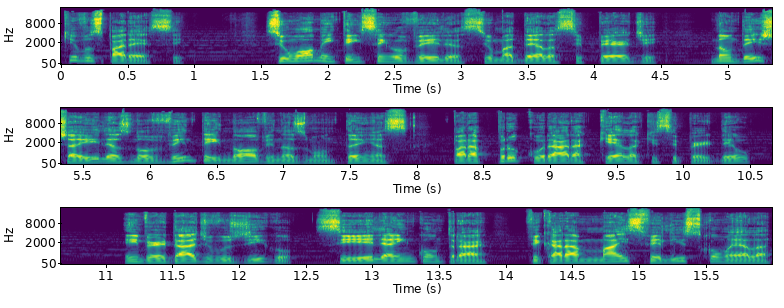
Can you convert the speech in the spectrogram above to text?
Que vos parece? Se um homem tem cem ovelhas, se uma delas se perde, não deixa ele as noventa e nove nas montanhas para procurar aquela que se perdeu? Em verdade vos digo: se ele a encontrar, ficará mais feliz com ela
